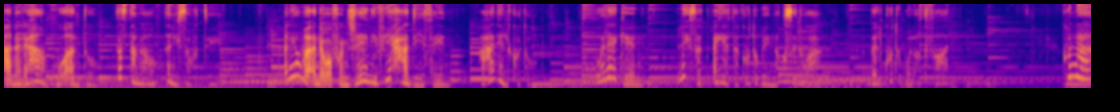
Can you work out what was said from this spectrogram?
أنا رهام وأنتم تستمعون لصوتي. اليوم أنا وفنجاني في حديث عن الكتب. ولكن ليست أية كتب نقصدها بل كتب الأطفال. كنا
